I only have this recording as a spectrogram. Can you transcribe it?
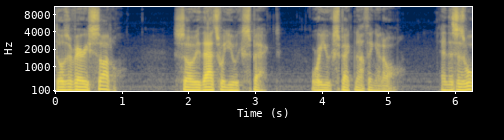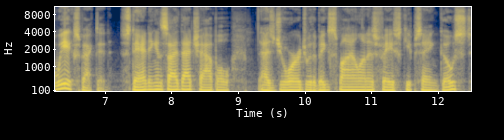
those are very subtle. So that's what you expect, or you expect nothing at all. And this is what we expected. Standing inside that chapel, as George, with a big smile on his face, keeps saying, Ghost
